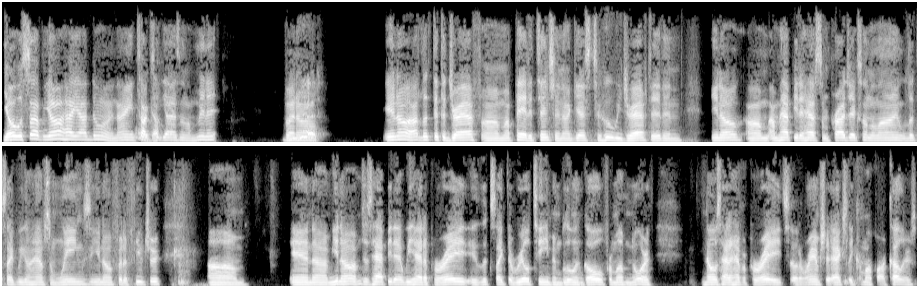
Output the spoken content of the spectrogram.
Yo, what's up, y'all? How y'all doing? I ain't talked to you guys in a minute, but You uh, you know, I looked at the draft. Um, I paid attention, I guess, to who we drafted, and you know, um, I'm happy to have some projects on the line. Looks like we're gonna have some wings, you know, for the future. Um, and um, you know, I'm just happy that we had a parade. It looks like the real team in blue and gold from up north knows how to have a parade. So the Rams should actually come up our colors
